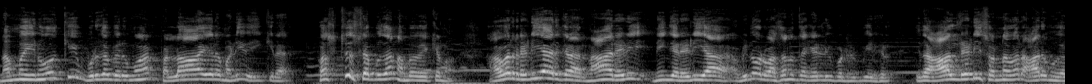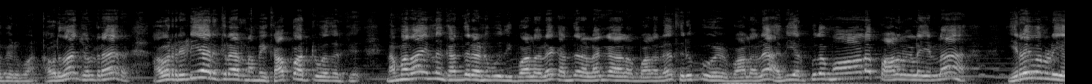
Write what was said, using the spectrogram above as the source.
நம்மை நோக்கி முருகபெருமான் பல்லாயிரம் அடி வைக்கிறார். ஃபஸ்ட்டு ஸ்டெப்பு தான் நம்ம வைக்கணும். அவர் ரெடியாக இருக்கிறார். நான் ரெடி நீங்கள் ரெடியா அப்படின்னு ஒரு வசனத்தை கேள்விப்பட்டிருப்பீர்கள். இதை ஆல்ரெடி சொன்னவர் ஆறுமுக பெருமான். அவர் தான் சொல்கிறார் அவர் ரெடியாக இருக்கிறார் நம்மை காப்பாற்றுவதற்கு. நம்ம தான் இன்னும் கந்தர் அனுபூதி பாடலை கந்தர் அலங்காரம் பாடலை திருப்புகழ் பாடலை அதி அற்புதமான பாடல்களை எல்லாம் இறைவனுடைய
